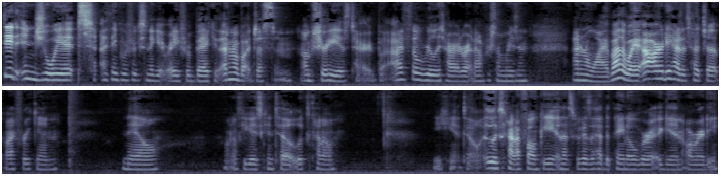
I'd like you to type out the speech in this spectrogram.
did enjoy it. I think we're fixing to get ready for bed. I don't know about Justin. I'm sure he is tired, but I feel really tired right now for some reason. I don't know why. By the way, I already had to touch up my freaking nail. I don't know if you guys can tell. It looks kind of... You can't tell. It looks kind of funky, and that's because I had to paint over it again already.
